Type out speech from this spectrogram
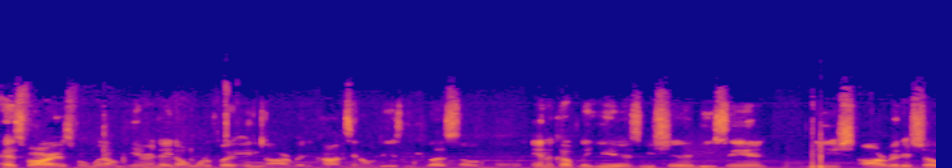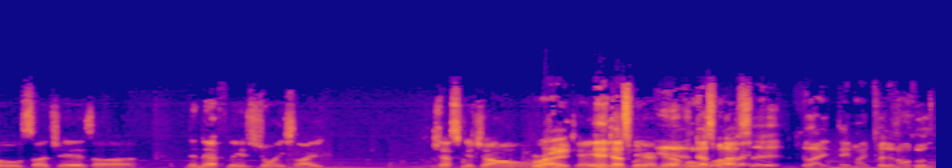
as far as from what I'm hearing, they don't want to put any R-rated content on Disney Plus. So, in a couple of years, we should be seeing these R-rated shows such as uh, the Netflix joints like Jessica Jones, right? and that's what, yeah, and that's what I that. said. Like they might put it on Hulu,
